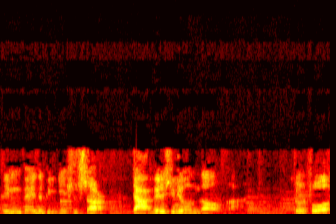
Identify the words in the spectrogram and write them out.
磷肥的比例是十二，钾肥的需求很高啊，就是说，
